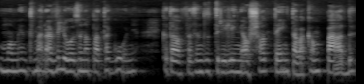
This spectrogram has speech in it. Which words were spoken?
um momento maravilhoso na Patagônia, que eu estava fazendo trilha em Alchotem, estava acampada,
